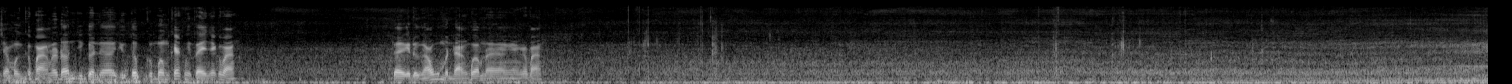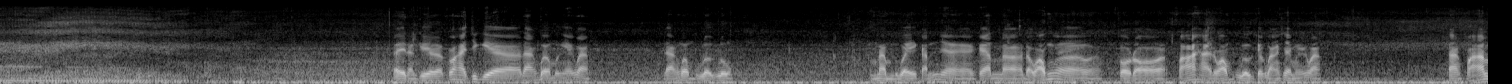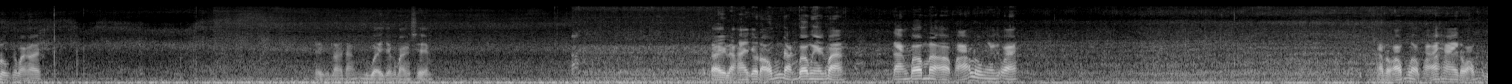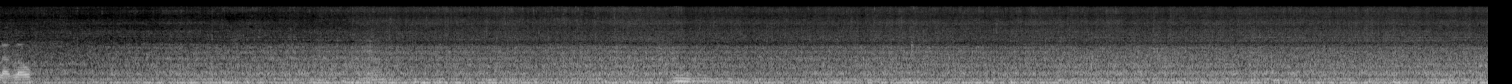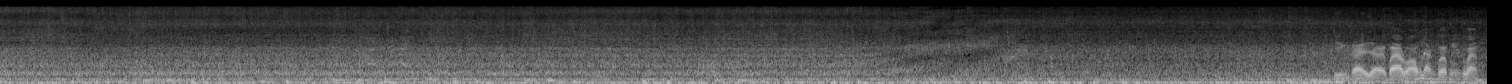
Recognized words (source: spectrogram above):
chào mừng các bạn đã đến với kênh ờ, youtube của bơm cát miền tây nha các bạn. Đây, cái đường ống của mình đang bơm này nha các bạn. Đây, đằng kia là có hai chiếc ghe đang bơm nha các bạn. Đang bơm một lượt luôn. Hôm nay mình quay cảnh ờ, cái anh ờ, đầu ống cò đò phá hai đầu ống một lượt cho các bạn xem nha các bạn đang phá luôn các bạn ơi. Đây là đang quay cho các bạn xem. Đây là hai cái đổng đang bơm nha các bạn. Đang bơm là phá luôn nha các bạn. Hai đầu ống là phá, hai đầu ống một lượt luôn. Hiện tại là ba lỗ đang bơm nha các bạn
